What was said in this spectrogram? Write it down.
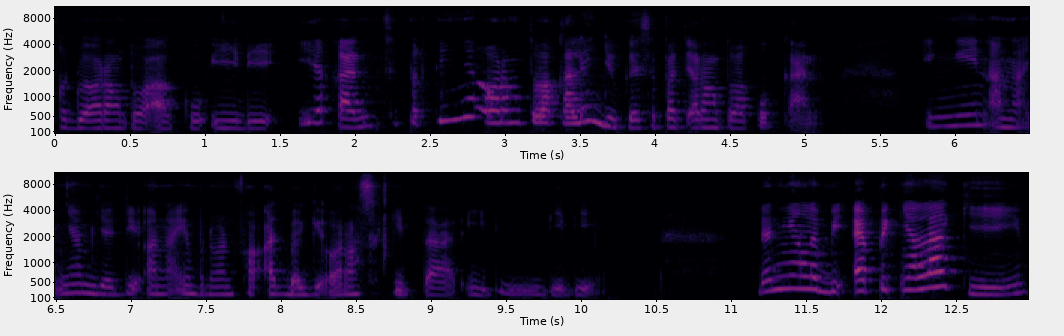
kedua orang tua aku. Ini iya kan? Sepertinya orang tua kalian juga seperti orang tua aku kan? Ingin anaknya menjadi anak yang bermanfaat bagi orang sekitar. Ini ini dan yang lebih epicnya lagi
